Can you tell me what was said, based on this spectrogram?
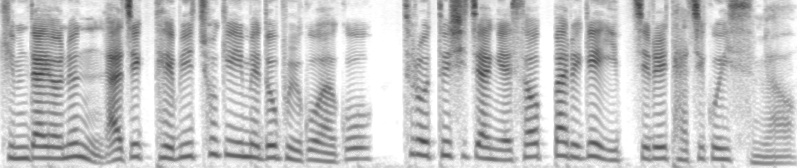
김다연은 아직 데뷔 초기임에도 불구하고 트로트 시장에서 빠르게 입지를 다지고 있으며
